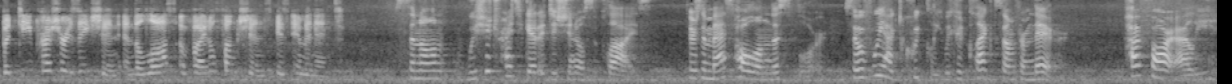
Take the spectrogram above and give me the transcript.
but depressurization and the loss of vital functions is imminent. Sanan, we should try to get additional supplies. There's a mess hall on this floor, so if we act quickly, we could collect some from there. How far, Ellie?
